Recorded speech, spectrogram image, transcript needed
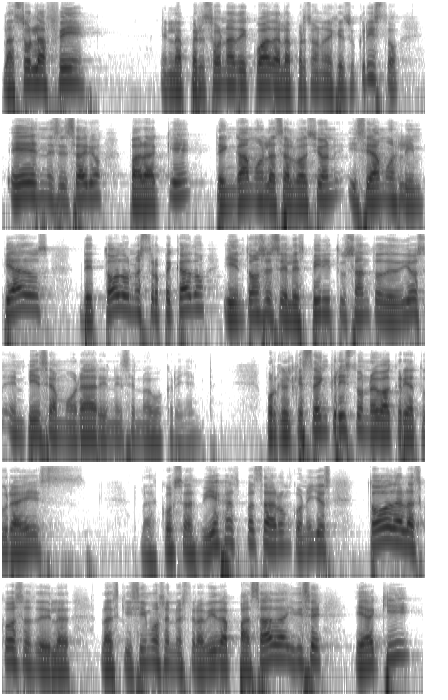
La sola fe en la persona adecuada, la persona de Jesucristo, es necesario para que tengamos la salvación y seamos limpiados de todo nuestro pecado y entonces el Espíritu Santo de Dios empiece a morar en ese nuevo creyente. Porque el que está en Cristo nueva criatura es. Las cosas viejas pasaron, con ellas todas las cosas de las que hicimos en nuestra vida pasada y dice, he aquí,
